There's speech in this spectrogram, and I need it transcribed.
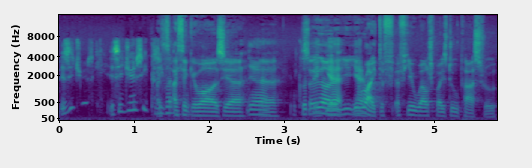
is it Jersey? Is it Jersey? I, th- I, think it was. Yeah. Yeah. yeah. So you know, yeah, you're yeah. right. A few Welsh boys do pass through.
